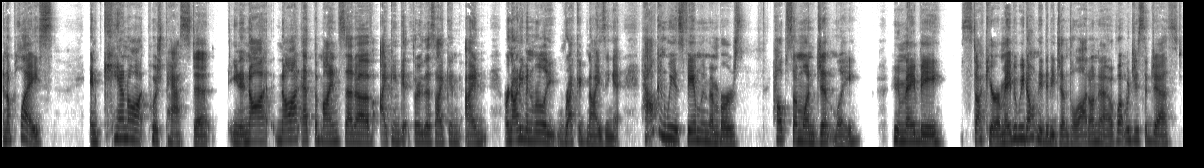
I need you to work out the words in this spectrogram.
in a place and cannot push past it you know not not at the mindset of i can get through this. I can i or not even really recognizing it? How can we mm-hmm. as family members help someone gently who may be stuck here or maybe we don't need to be gentle i don't know what would you suggest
